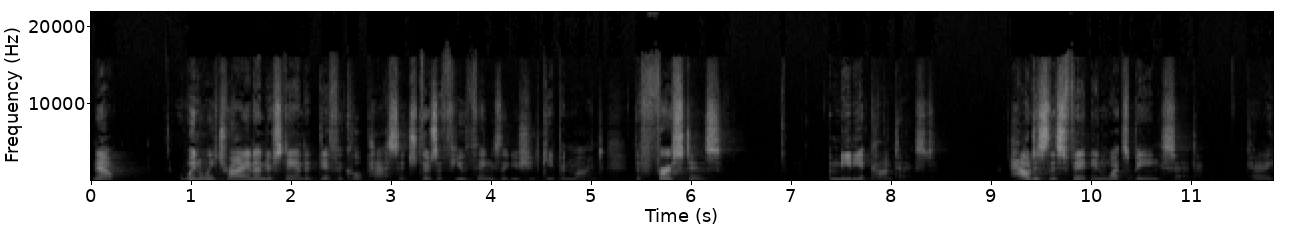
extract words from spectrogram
now, when we try and understand a difficult passage, there's a few things that you should keep in mind. The first is immediate context. How does this fit in what's being said? Okay?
